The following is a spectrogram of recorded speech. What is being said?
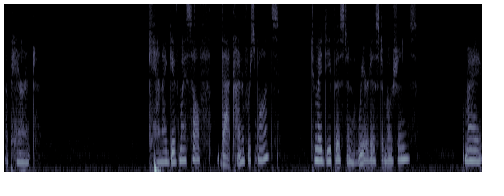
a parent. Can I give myself that kind of response to my deepest and weirdest emotions? My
